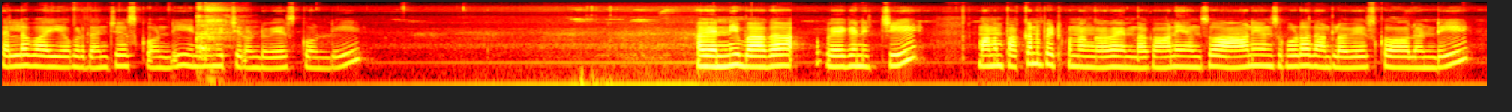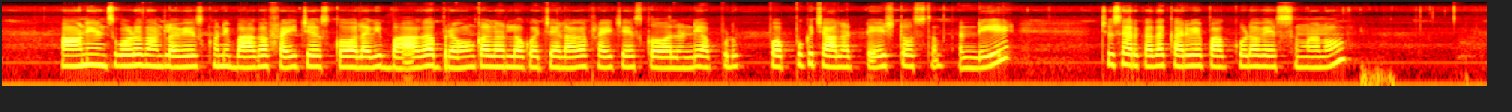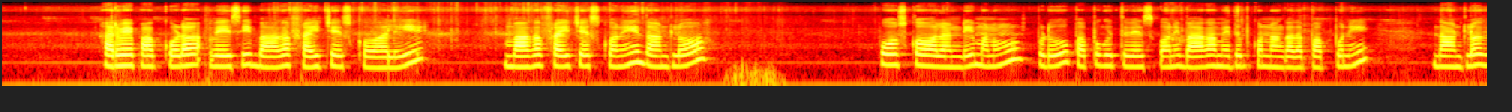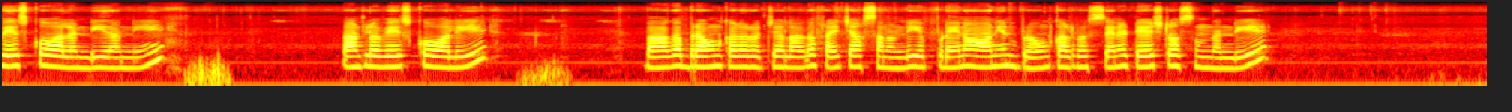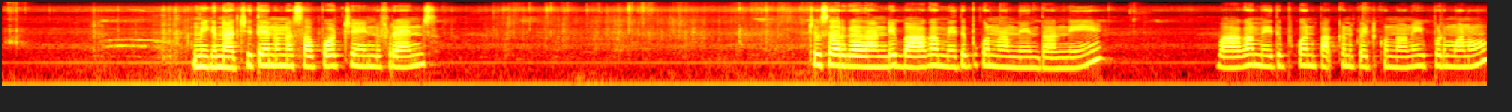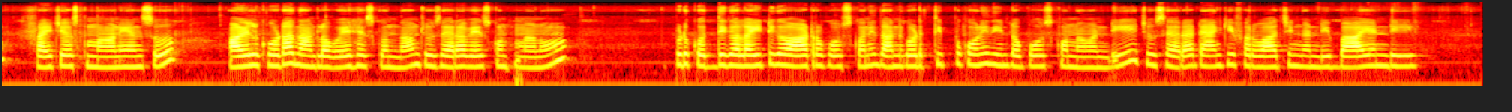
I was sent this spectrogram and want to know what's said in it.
తెల్లబాయి ఒకటి దంచేసుకోండి. ఎండుమిర్చి రెండు వేసుకోండి. అవన్నీ బాగా వేగనిచ్చి మనం పక్కన పెట్టుకున్నాం కదా ఇందాక ఆనియన్స్. ఆనియన్స్ కూడా దాంట్లో వేసుకోవాలండి. ఆనియన్స్ కూడా దాంట్లో వేసుకొని బాగా ఫ్రై చేసుకోవాలి. అవి బాగా బ్రౌన్ కలర్లోకి వచ్చేలాగా ఫ్రై చేసుకోవాలండి. అప్పుడు పప్పుకి చాలా టేస్ట్ వస్తుందండి. చూసారు కదా కరివేపాకు కూడా వేస్తున్నాను. కరివేపాకు కూడా వేసి బాగా ఫ్రై చేసుకోవాలి. బాగా ఫ్రై చేసుకొని దాంట్లో పోసుకోవాలండి మనం. ఇప్పుడు పప్పు గుత్తి వేసుకొని బాగా మెదుపుకున్నాం కదా పప్పుని దాంట్లో వేసుకోవాలండి దాన్ని దాంట్లో వేసుకోవాలి. బాగా బ్రౌన్ కలర్ వచ్చేలాగా ఫ్రై చేస్తానండి. ఎప్పుడైనా ఆనియన్ బ్రౌన్ కలర్ వస్తేనే టేస్ట్ వస్తుందండి. మీకు నచ్చితే నన్ను సపోర్ట్ చేయండి ఫ్రెండ్స్. చూసారు కదండి బాగా మెదుపుకున్నాను నేను దాన్ని. బాగా మెదుపుకొని పక్కన పెట్టుకున్నాను. ఇప్పుడు మనం ఫ్రై చేసుకున్న ఆనియన్స్ ఆయిల్ కూడా దాంట్లో వేసేసుకుందాం. చూసారా వేసుకుంటున్నాను. ఇప్పుడు కొద్దిగా లైట్గా వాటర్ పోసుకొని దాన్ని కూడా తిప్పుకొని దీంట్లో పోసుకున్నామండి. చూసారా? థ్యాంక్ యూ ఫర్ వాచింగ్ అండి. బాయ్ అండి.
